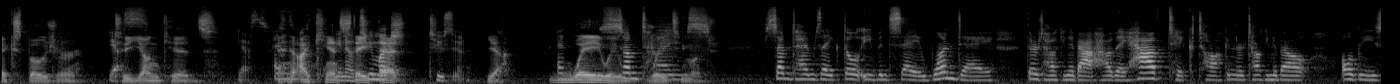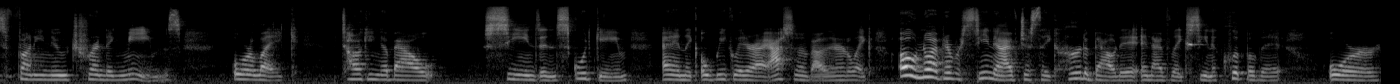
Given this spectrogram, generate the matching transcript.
exposure Yes. to young kids, yes, and I can't you know, state too that. much too soon. Yeah, And way way way too much. sometimes like they'll even say one day they're talking about how they have TikTok and they're talking about all these funny new trending memes or like talking about scenes in Squid Game and like a week later I asked them about it and they're like, "Oh, no, I've never seen it. I've just like heard about it and I've like seen a clip of it." Or,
